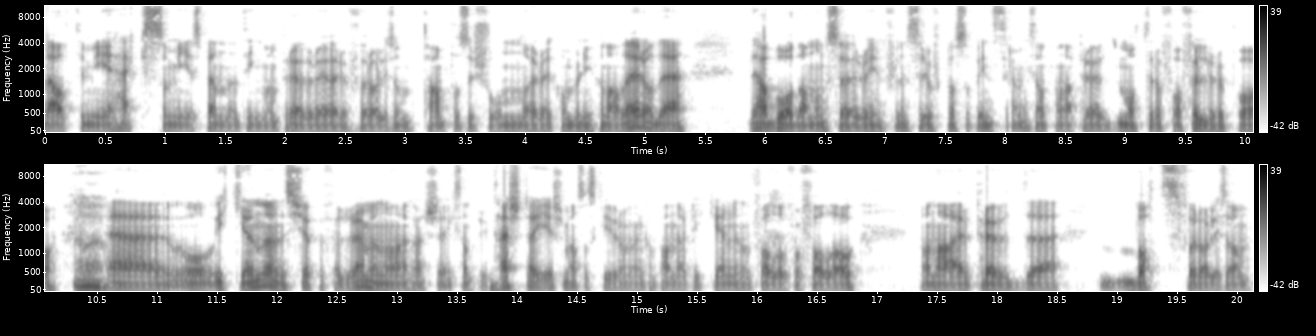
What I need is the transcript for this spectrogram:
det, er alltid mye hacks og mye spennende ting man prøver å gjøre for å liksom, ta en posisjon når det kommer nye kanaler. og det, det har både annonsører og influensere gjort også på Instagram. Man har prøvd måter å få følgere på, ja, ja. Eh, og ikke nødvendigvis kjøpe følgere, men man har kanskje sant, brukt hashtagger, som jeg også skriver om i en kampanjeartikkel, liksom follow for follow. Man har prøvd eh, bots for å liksom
